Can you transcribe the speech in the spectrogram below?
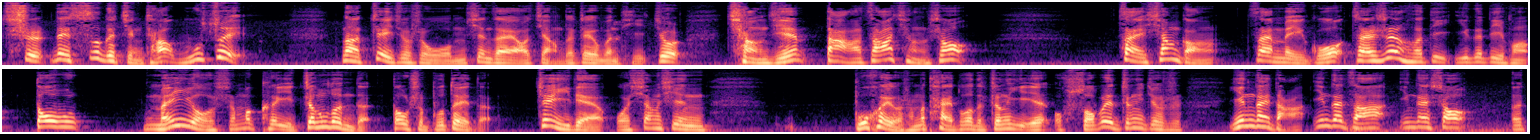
是那四个警察无罪，那这就是我们现在要讲的这个问题，就是抢劫、打砸、抢烧，在香港、在美国、在任何地一个地方都没有什么可以争论的，都是不对的。这一点我相信不会有什么太多的争议。所谓的争议就是应该打、应该砸、应该烧，呃，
